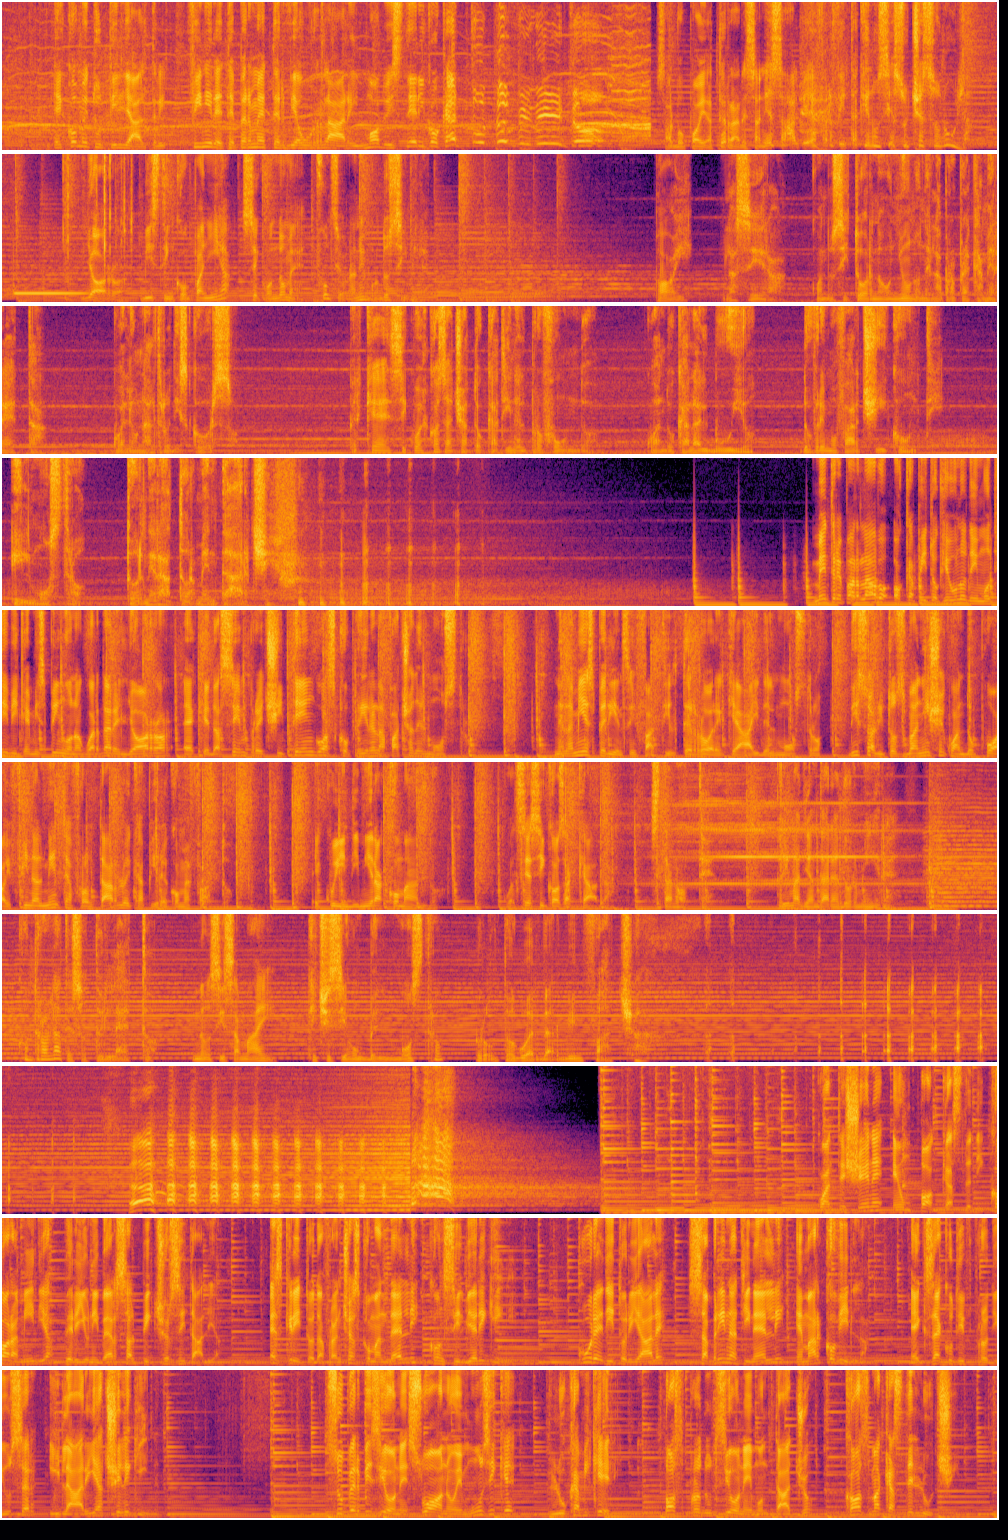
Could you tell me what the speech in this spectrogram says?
E come tutti gli altri, finirete per mettervi a urlare in modo isterico che è tutto finito! Salvo poi atterrare sani e salvi e far finta che non sia successo nulla. Gli horror, visti in compagnia, secondo me, funzionano in modo simile. Poi, la sera, quando si torna ognuno nella propria cameretta, quello è un altro discorso. Perché se qualcosa ci ha toccati nel profondo, quando cala il buio, dovremo farci i conti e il mostro tornerà a tormentarci. Mentre parlavo ho capito che uno dei motivi che mi spingono a guardare gli horror è che da sempre ci tengo a scoprire la faccia del mostro. Nella mia esperienza infatti il terrore che hai del mostro di solito svanisce quando puoi finalmente affrontarlo e capire com'è fatto. E quindi mi raccomando, qualsiasi cosa accada, stanotte, prima di andare a dormire, controllate sotto il letto. Non si sa mai che ci sia un bel mostro pronto a guardarvi in faccia. Quante scene è un podcast di Cora Media per Universal Pictures Italia. È scritto da Francesco Mandelli con Silvia Righini. Cura editoriale Sabrina Tinelli e Marco Villa. Executive producer Ilaria Celeghin. Supervisione suono e musiche Luca Micheli. Post produzione e montaggio Cosma Castellucci.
